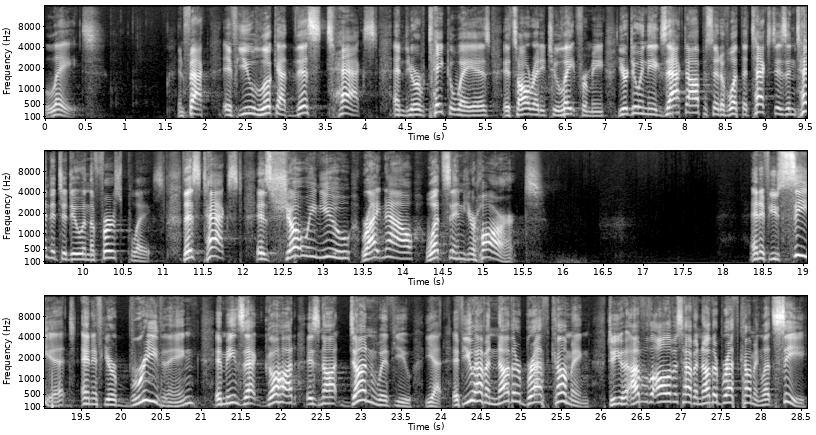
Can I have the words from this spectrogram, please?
late. In fact, if you look at this text and your takeaway is, it's already too late for me, you're doing the exact opposite of what the text is intended to do in the first place. This text is showing you right now what's in your heart. And if you see it and if you're breathing, it means that God is not done with you yet. If you have another breath coming, do you all of us have another breath coming? Let's see.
